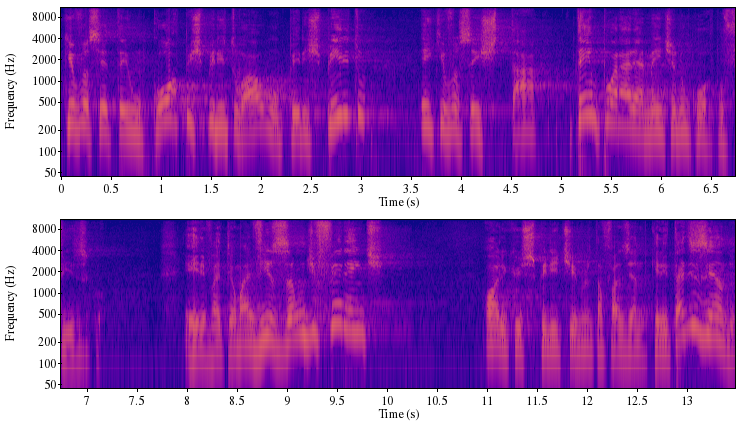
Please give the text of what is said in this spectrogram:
que você tem um corpo espiritual, o perispírito, e que você está temporariamente num corpo físico. Ele vai ter uma visão diferente Olha o que o Espiritismo está fazendo, que ele está dizendo:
